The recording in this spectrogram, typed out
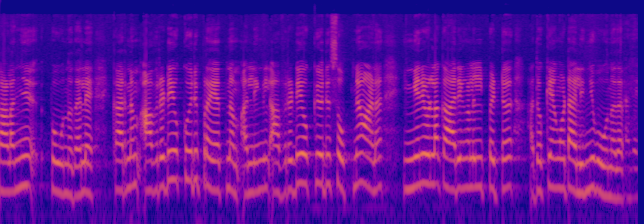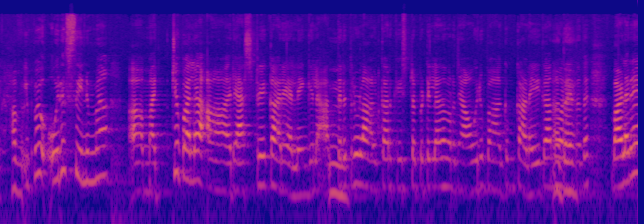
കളഞ്ഞ് പോകുന്നത് അല്ലേ? കാരണം അവരുടെയൊക്കെ ഒരു പ്രയത്നം അല്ലെങ്കിൽ അവരുടെയൊക്കെ ഒരു സ്വപ്നമാണ് ഇങ്ങനെയുള്ള കാര്യങ്ങളിൽ പെട്ട് അതൊക്കെ അങ്ങോട്ട് അലിഞ്ഞു പോകുന്നത്. ഇപ്പോൾ ഒരു സിനിമ മറ്റു പല രാഷ്ട്രീയക്കാരെ അല്ലെങ്കിൽ അത്തരത്തിലുള്ള ആൾക്കാർക്ക് ഇഷ്ടപ്പെട്ടില്ല എന്ന് പറഞ്ഞാൽ ആ ഒരു ഭാഗം കളയുക എന്ന് പറയുന്നത് വളരെ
